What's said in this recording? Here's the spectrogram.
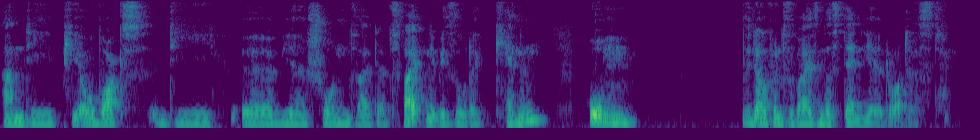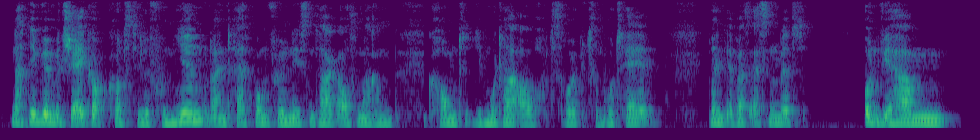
an die PO-Box, die äh, wir schon seit der zweiten Episode kennen, um sie darauf hinzuweisen, dass Daniel dort ist. Nachdem wir mit Jacob kurz telefonieren und einen Treffpunkt für den nächsten Tag ausmachen, kommt die Mutter auch zurück zum Hotel, bringt etwas Essen mit und wir haben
